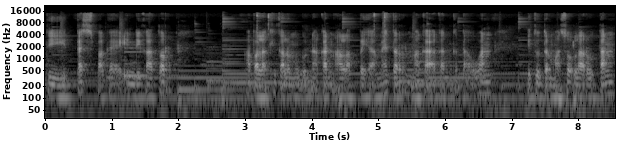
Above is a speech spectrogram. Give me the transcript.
dites pakai indikator apalagi kalau menggunakan alat pH meter maka akan ketahuan itu termasuk larutan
